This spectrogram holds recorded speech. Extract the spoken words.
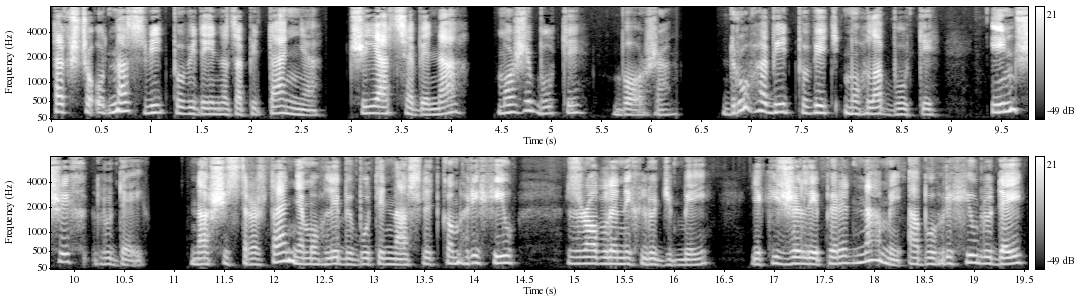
Так що одна з відповідей на запитання, чия це вина, може бути Божа. Друга відповідь могла бути інших людей. Наші страждання могли би бути наслідком гріхів, зроблених людьми, які жили перед нами, або гріхів людей,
